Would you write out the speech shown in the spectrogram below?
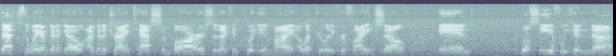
that's the way I'm going to go. I'm going to try and cast some bars that I can put in my electrolytic refining cell, and we'll see if we can uh,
